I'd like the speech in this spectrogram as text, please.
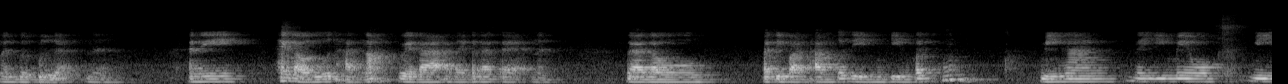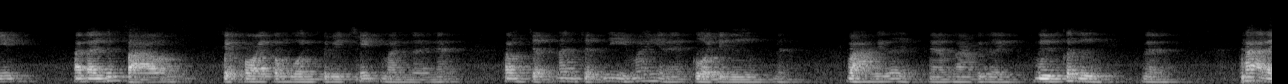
มันเบื่อเบื่อนะอันนี้ให้เรารู้ทันเนาะเวลาอะไรก็แล้วแต่นะเวลาเรา ปฏิบัติธรรมก็ดีบางทีมันก็มีงานในอีเมล มีอะไรหรือเปล่าจะคอยกังวลจะไปเช็คมันเลยนะต้องจดนั่นจดนี่ไหมนะกลัวจะลืมนะวางไปเลยนะวางไปเลย ลืมก็ลืมนะถ้าอะไร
